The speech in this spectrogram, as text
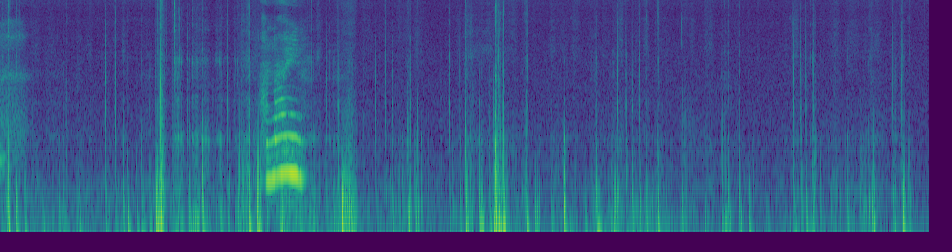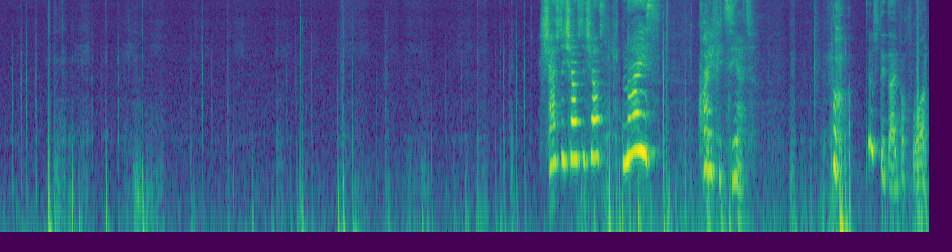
Oh nein. Ich schaff's, ich schaff's, ich schaff's. Nice. Qualifiziert. Der steht einfach vor.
